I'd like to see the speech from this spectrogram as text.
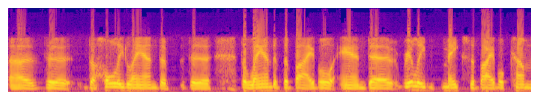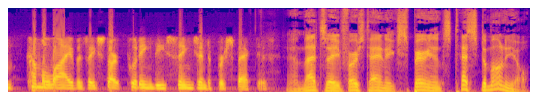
uh, the the Holy Land, the the the land of the Bible, and uh, really makes the Bible come come alive as they start putting these things into perspective. And that's a first-hand experience testimonial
